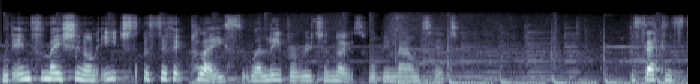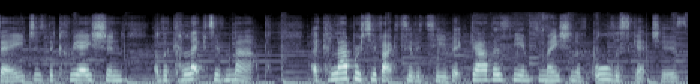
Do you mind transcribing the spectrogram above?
with information on each specific place where Libre router nodes will be mounted. The second stage is the creation of a collective map, a collaborative activity that gathers the information of all the sketches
